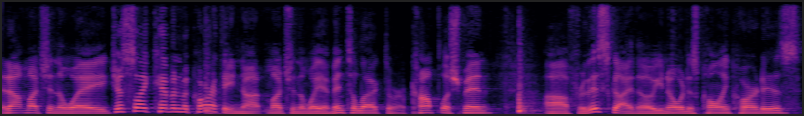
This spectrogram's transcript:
Not much in the way, just like Kevin McCarthy, not much in the way of intellect or accomplishment. Uh, for this guy, though, you know what his calling card is?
